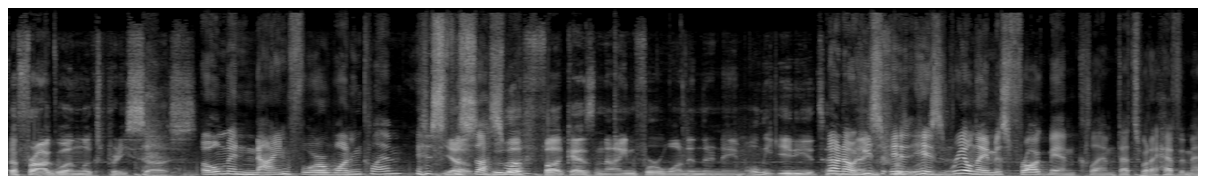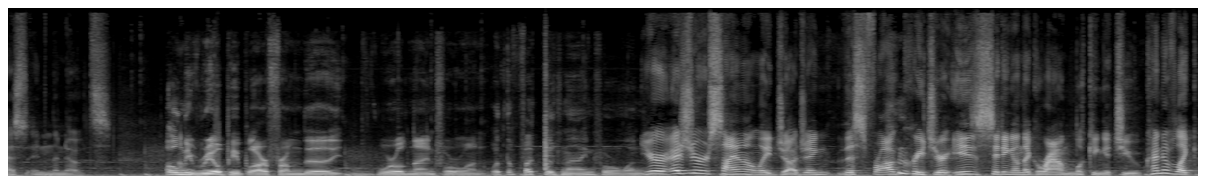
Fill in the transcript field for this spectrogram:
The frog one looks pretty sus. Omen 941 Clem is Yo, the sus who one? the fuck has 941 in their name? Only idiots No, no, he's, his, his real name is Frogman Clem. That's what I have him as in the notes. Only real people are from the world 941. What the fuck does 941 mean? You're as you're silently judging, this frog creature is sitting on the ground looking at you, kind of like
